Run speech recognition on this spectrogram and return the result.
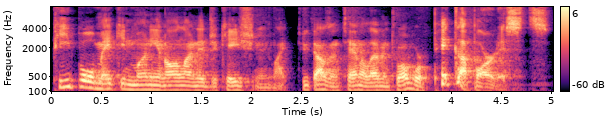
people making money in online education in like 2010, 11, 12 were pickup artists.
